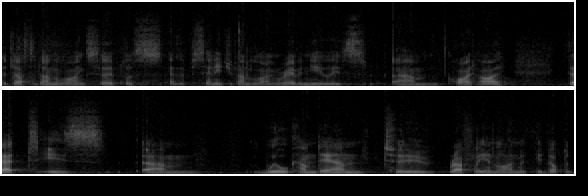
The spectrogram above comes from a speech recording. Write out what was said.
adjusted underlying surplus as a percentage of underlying revenue is um, quite high. That is um, will come down to roughly in line with the adopted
